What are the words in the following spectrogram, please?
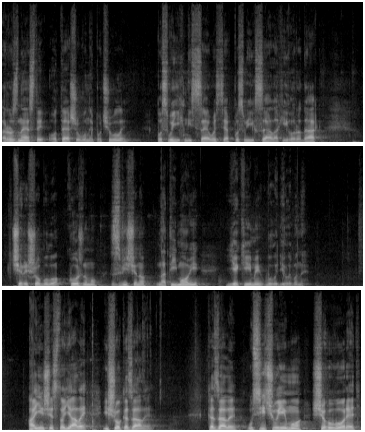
рознести оте, що вони почули, по своїх місцевостях, по своїх селах і городах, через що було кожному звіщено на тій мові, якими володіли вони. А інші стояли і що казали? Казали, усі чуємо, що говорять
